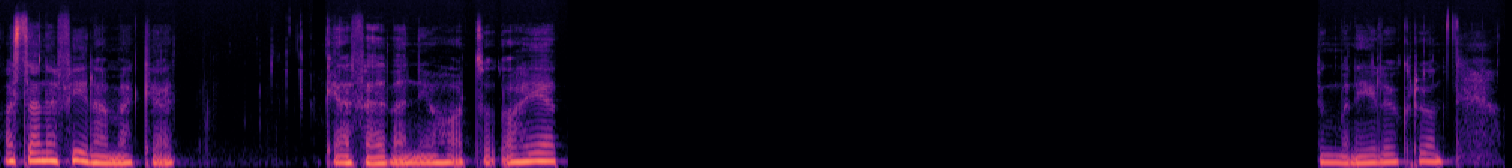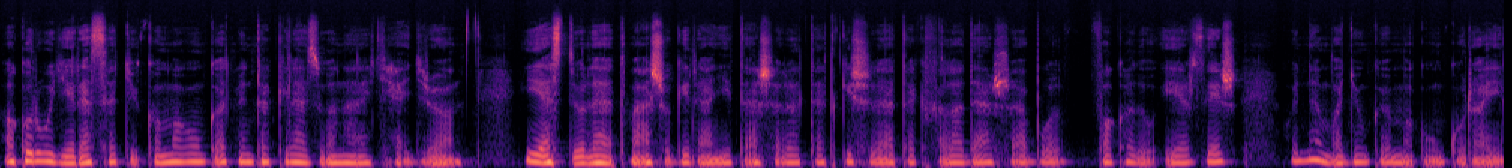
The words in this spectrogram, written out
Aztán a félelmekkel kell felvenni a harcot, ahelyett, élőkről, akkor úgy érezhetjük a magunkat, mint aki lezulna egy hegyről. Ijesztő lehet mások irányítására tett kísérletek feladásából fakadó érzés, hogy nem vagyunk önmagunk urai.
